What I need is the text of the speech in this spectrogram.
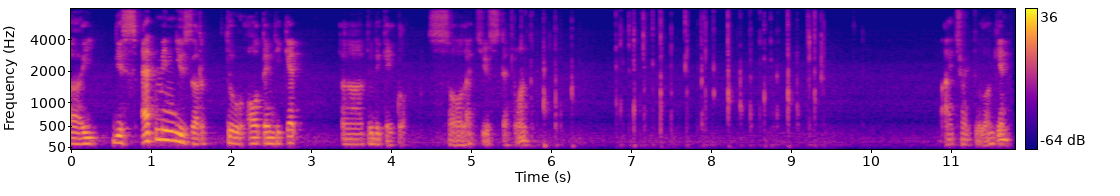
uh, this admin user to authenticate uh, to the Keycloak so let's use that one. I try to log in.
